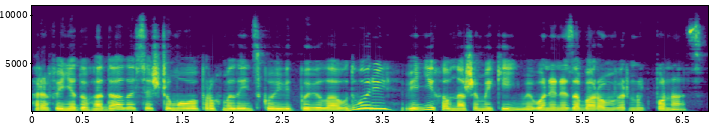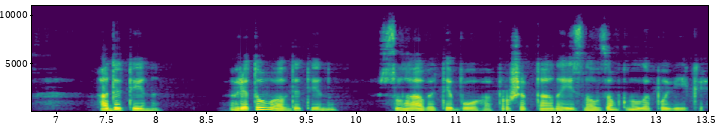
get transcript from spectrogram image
Графиня догадалася, що мова про Хмелинського відповіла в дворі від'їхав нашими кіньми, вони незабаром вернуть по нас. А дитина? Врятував дитину. Славити Бога, прошептала і знов замкнула повіки.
